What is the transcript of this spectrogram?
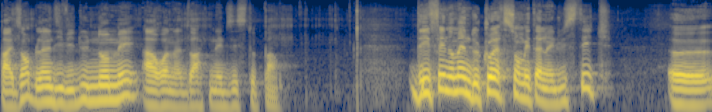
Par exemple, l'individu nommé Aaron Advart n'existe pas. Des phénomènes de coercion métalinguistique, euh,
